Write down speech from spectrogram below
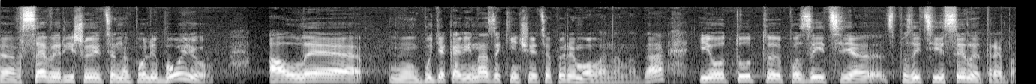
е, все вирішується на полі бою, але будь-яка війна закінчується перемовинами. Да? І отут е, позиція з позиції сили треба.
